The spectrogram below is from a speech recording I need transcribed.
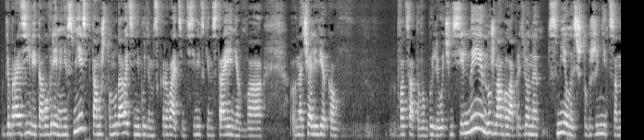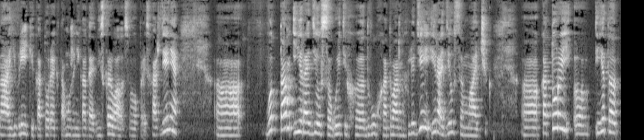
для Бразилии того времени смесь, потому что, ну, давайте не будем скрывать антисемитские настроения в начале века 20-го были очень сильны. Нужна была определенная смелость, чтобы жениться на еврейке, которая к тому же никогда не скрывала своего происхождения. А, вот там и родился у этих двух отважных людей и родился мальчик, а, который, э, и это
